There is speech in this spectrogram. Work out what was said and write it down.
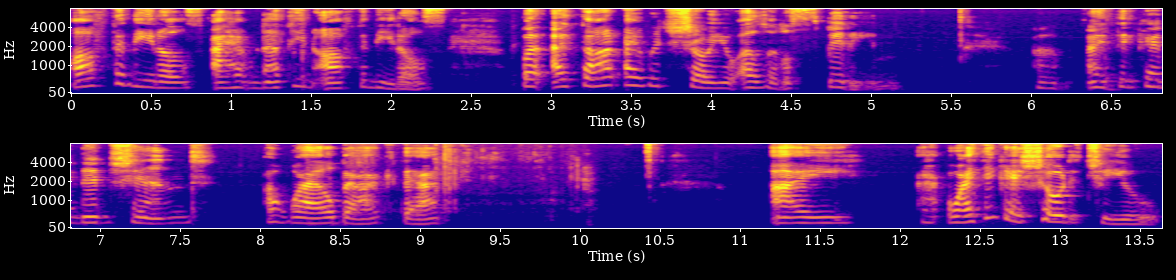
off the needles, I have nothing off the needles, but I thought I would show you a little spinning. Um, I think I mentioned a while back that I, well, I think I showed it to you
